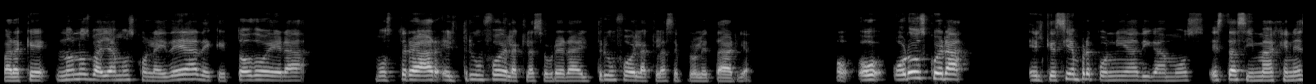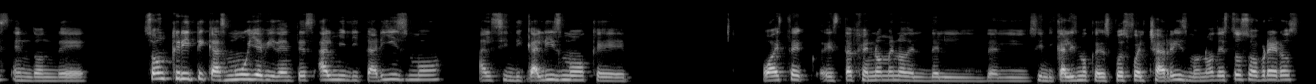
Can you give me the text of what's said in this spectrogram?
para que no nos vayamos con la idea de que todo era mostrar el triunfo de la clase obrera, el triunfo de la clase proletaria. O, Orozco era el que siempre ponía, digamos, estas imágenes en donde son críticas muy evidentes al militarismo, al sindicalismo que o a este, este fenómeno del, del, sindicalismo que después fue el charrismo, ¿no? De estos obreros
